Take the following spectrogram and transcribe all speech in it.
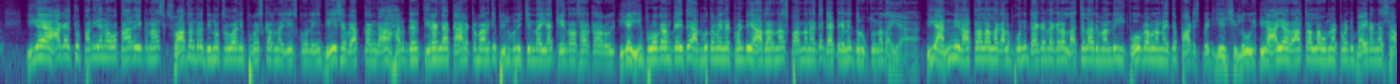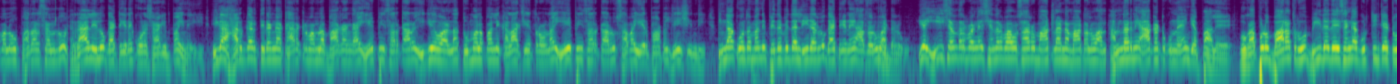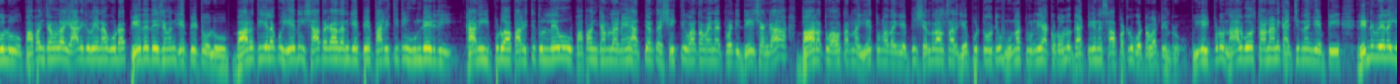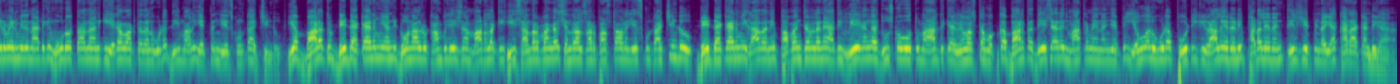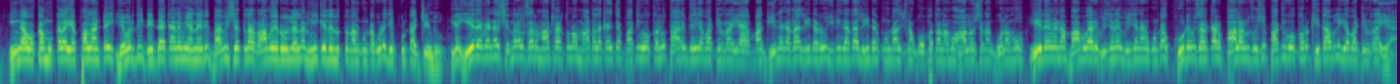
ఇక ఆగస్టు పదిహేనవ తారీఖున స్వాతంత్ర దినోత్సవాన్ని పురస్కరణ చేసుకొని దేశవ్యాప్తంగా హర్ ఘర్ తిరంగా కార్యక్రమానికి పిలుపునిచ్చిందయ్యా కేంద్ర సర్కారు. ఇక ఈ ప్రోగ్రామ్ కైతే అయితే అద్భుతమైనటువంటి ఆదరణ స్పందన అయితే గట్టిగానే దొరుకుతున్నది అయ్యా ఇక అన్ని రాష్ట్రాలలో కలుపుకొని దగ్గర దగ్గర లక్షలాది మంది ఈ ప్రోగ్రాంలను అయితే పార్టిసిపేట్ చేసిళ్ళు. ఇక ఆయా రాష్ట్రాల్లో ఉన్నటువంటి బహిరంగ సభలు ప్రదర్శనలు ర్యాలీలు గట్టిగానే కొనసాగింపు అయినాయి ఇక హర్ ఘర్ తిరంగా కార్యక్రమంలో భాగంగా ఏపీ సర్కారు విజయవాడలో తుమ్మలపల్లి కళాక్షేత్రంలో ఏపీ సర్కారు సభ ఏర్పాటు చేసింది. ఇంకా కొంతమంది పెద్ద పెద్ద లీడర్లు గట్టిగానే ఆధారు పడ్డారు. ఇక ఈ సందర్భంగా చంద్రబాబు సారు మాట్లాడిన మాటలు అందరినీ ఆకట్టుకున్నాయని చెప్పాలి. ఒకప్పుడు భారత్ బీద దేశంగా గుర్తించేటోళ్ళు ప్రపంచంలో యాడికి పోయినా కూడా పేద దేశం అని చెప్పేటోళ్ళు భారతీయులకు ఏది శాత కాదని చెప్పే పరిస్థితి ఉండేది. కానీ ఇప్పుడు ఆ పరిస్థితులు లేవు. ప్రపంచంలోనే అత్యంత శక్తివంతమైనటువంటి దేశంగా భారత్ అవతరణ ఏతున్నదని చెప్పి చంద్రాల్ సార్ చెప్పుడుతోటి ఉన్నట్టుండి అక్కడ వాళ్ళు గట్టిగానే సాపట్లు కొట్టబట్టిండ్రు. ఇక ఇప్పుడు నాలుగో స్థానానికి వచ్చిందని చెప్పి రెండు వేల ఇరవై ఎనిమిది నాటికి మూడో స్థానానికి ఎగవాక్తదని కూడా ధీమాని వ్యక్తం చేసుకుంటూ వచ్చిండు ఇక భారత్ డెడ్ అకాడమీ అని డొనాల్డ్ ట్రంప్ చేసిన మాటలకి ఈ సందర్భంగా చంద్రాల్ సార్ ప్రస్తావన చేసుకుంటూ వచ్చిండు డెడ్ అకాడమీ కాదని ప్రపంచంలోనే అతి వేగంగా దూసుకోబోతున్న ఆర్థిక వ్యవస్థ ఒక్క భారతదేశానికి మాత్రమేనని చెప్పి ఎవ్వరు కూడా పోటీకి రాలేరని పడలేరని తేల్చి చెప్పిండయ్యా కరాఖండిగా ఇంకా ఒక ముక్కల చెప్పాలంటే ఎవరిది డెడ్ అకాడమీ అనేది భవిష్యత్తులో రాబోయే రోజులలో మీకే తెలుస్తుంది అనుకుంటా కూడా చెప్పుకుంటూ వచ్చిండు. ఇక ఏదేమైనా చంద్రాల్ సార్ మాట్లాడుతున్న మాటలకైతే ప్రతి ఒక్కరు తారీఫ్ చేయబట్టినరా అయ్యా అబ్బా గీనే కదా లీడరు ఇది కదా లీడర్ ఉండాల్సిన గొప్పతనము ఆలోచన గుణము. ఏదేమైనా బాబు గారి విజనే విజన్ అనుకుంటా కూటమి సర్కారు పాలన చూసి ప్రతి ఒక్కరు కితాబులు ఇవ్వబట్టినరా అయ్యా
